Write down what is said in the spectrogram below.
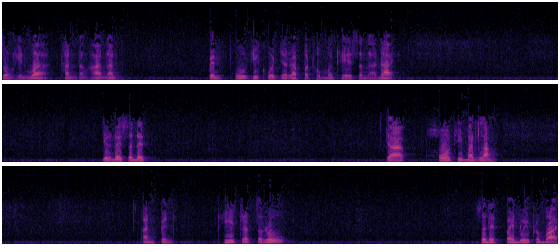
ทรงเห็นว่าท่านทั้งห้านั้น เป็นภูที่ควรจะรับปฐมเทศนาได้ จึงได้เสด็จ จากโพธิบันลังอันเป็นที่ตรัสรู้เสด็จไปด้วยพระบาท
